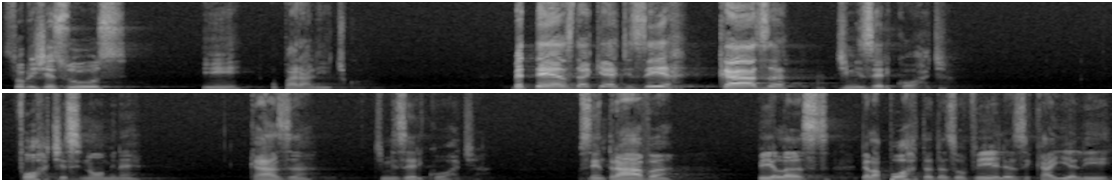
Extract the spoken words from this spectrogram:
sobre Jesus e o paralítico. Betesda quer dizer casa de misericórdia. Forte esse nome, né? Casa de misericórdia. Você entrava pelas, pela porta das ovelhas e caía ali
